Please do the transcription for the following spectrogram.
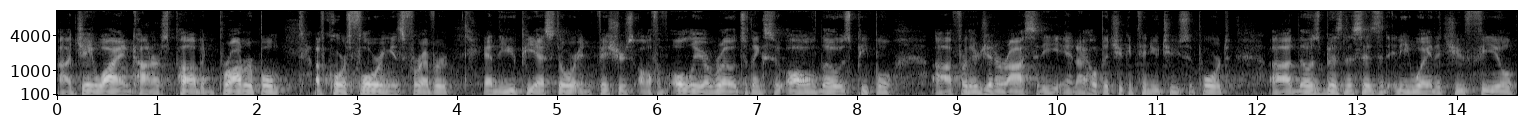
uh, JY and Connor's Pub in Broad Ripple. Of course, Flooring is Forever and the UPS store in Fishers off of Olio Road. So thanks to all those people uh, for their generosity, and I hope that you continue to support uh, those businesses in any way that you feel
